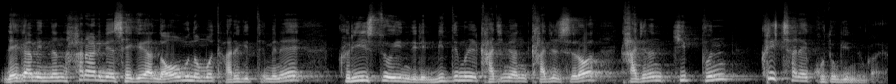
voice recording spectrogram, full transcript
내가 믿는 하나님의 세계와 너무너무 다르기 때문에 그리스도인들이 믿음을 가지면 가질수록 가지는 깊은 크리스찬의 고독이 있는 거예요.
